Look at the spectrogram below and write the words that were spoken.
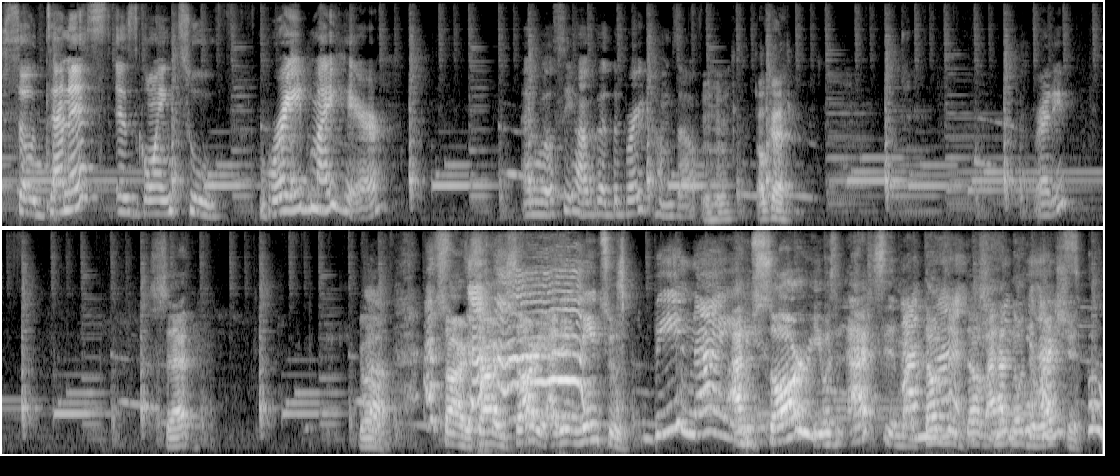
So Dennis is going to braid my hair. And we'll see how good the braid comes out. Mm-hmm. Okay. Ready? Set. Go. Go. Oh. Sorry, sorry, sorry. I didn't mean to. Be nice. I'm sorry. It was an accident. My I'm thumbs are dumb. I have no direction. So.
